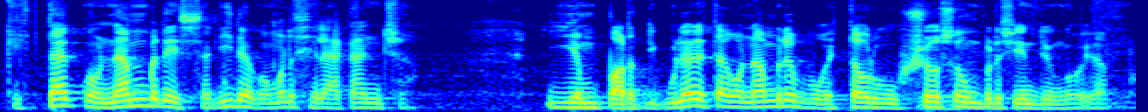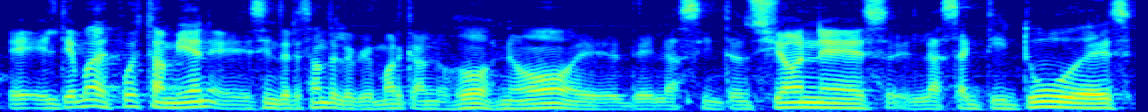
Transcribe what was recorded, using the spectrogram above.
que está con hambre de salir a comerse la cancha. Y en particular está con hambre porque está orgulloso de un presidente de un gobierno. Eh, el tema después también es interesante lo que marcan los dos, ¿no? Eh, de las intenciones, las actitudes.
